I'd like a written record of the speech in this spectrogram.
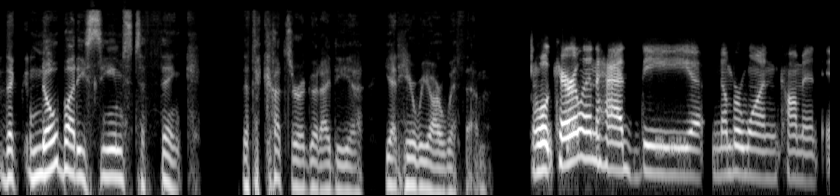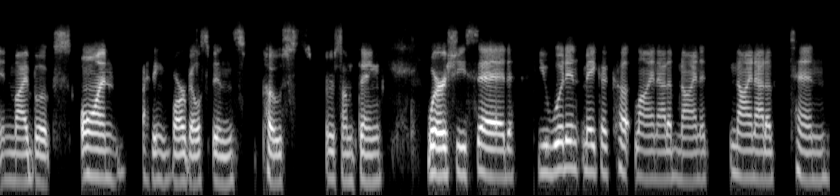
the nobody seems to think that the cuts are a good idea, yet here we are with them. Well, Carolyne had the number one comment in my books on I think Barbell Spin's post or something, where she said you wouldn't make a cut line out of nine nine out of ten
